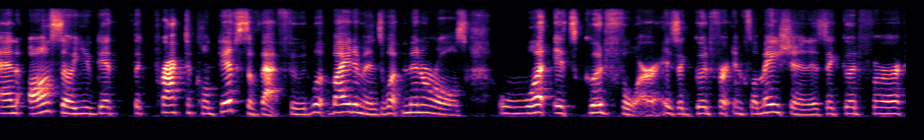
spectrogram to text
and also you get the practical gifts of that food what vitamins what minerals what it's good for. Is it good for inflammation? Is it good for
